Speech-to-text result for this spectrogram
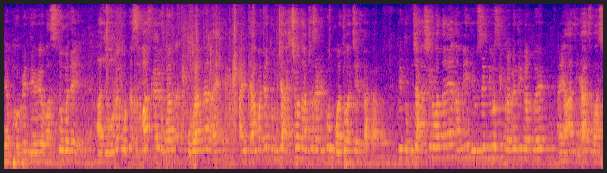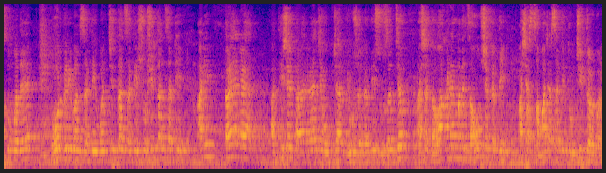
या भव्य दिव्य वास्तूमध्ये आज एवढं मोठं समाजकार्य उभार उभारणार आहे. आणि त्यामध्ये तुमचे आशीर्वाद आमच्यासाठी खूप महत्त्वाचे आहेत काका. की तुमच्या आशीर्वादाने आम्ही दिवसेंदिवस ही प्रगती करतोय. आणि आज ह्याच वास्तूमध्ये गोरगरिबांसाठी वंचितांसाठी शोषितांसाठी आणि तळ्यागळ्यात अतिशय तळागाळाचे उपचार घेऊ शकत नाही सुसज्ज अशा दवाखान्यांमध्ये जाऊ शकत नाही अशा समाजासाठी तुमची चळवळ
